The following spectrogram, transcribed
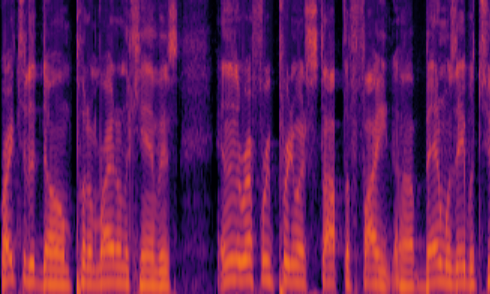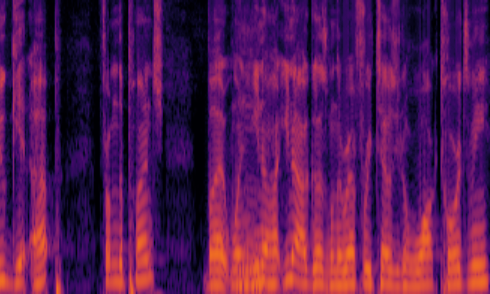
right to the dome. Put him right on the canvas, and then the referee pretty much stopped the fight. Uh, ben was able to get up from the punch, but when you know how you know how it goes when the referee tells you to walk towards me,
